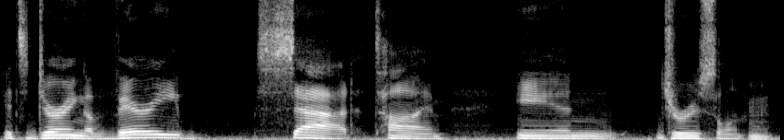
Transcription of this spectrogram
It's during a very sad time in Jerusalem. Mm.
